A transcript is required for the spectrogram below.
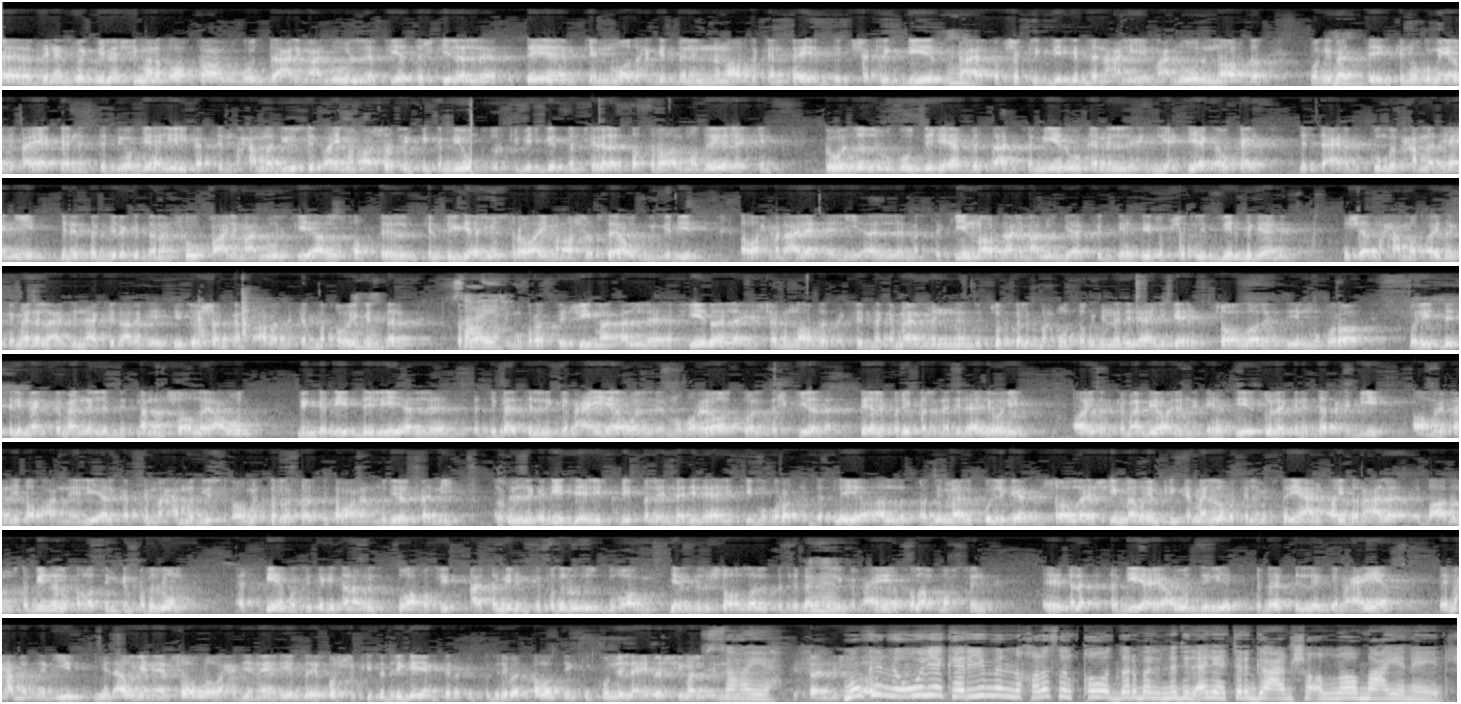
بنسبة كبيرة شيما نتوقع وجود علي معلول في التشكيلة الأساسية يمكن واضح جدا إن النهارده كان فايق بشكل كبير تعافى بشكل كبير جدا علي معلول النهارده. واجبات يمكن هجومية ودفاعية كانت بيوجهها ليه الكابتن محمد يوسف. أيمن أشرف يمكن كان بيقوم بدور كبير جدا خلال الفترة الماضية لكن في ظل وجود غياب سعد سمير وكان الاحتياج أو كان الاستعانة بتكون بمحمد هاني بنسبة كبيرة جدا هنشوف علي معلول في الخط يمكن في الجهة اليسرى وأيمن أشرف سيعود من جديد أو أحمد علاء للمساكين النهارده علي معلول بيأكد جاهزيته بشكل كبير بجانب هشام محمد أيضا كمان اللي عايزين نأكد على جاهزيته. هشام كان تعرض لكدمه قوية جدا صحيح. في مباراة جيما الأخيرة. لا هشام النهارده اتاكدنا كمان من الدكتور خالد محمود طبيب النادي الأهلي جاهز إن شاء الله لهذه المباراة. وليد سليمان كمان اللي بنتمنى إن شاء الله يعود من جديد للتدريبات الجماعية والمباريات والتشكيلة الأساسية لفريق النادي الأهلي وليد. أيضا كمان بيعلن جاهزيته لكن الدفع بيه أمر فني طبعا للكابتن محمد يوسف أو مستر لاسارتي طبعا المدير الفني الجديد لفريق النادي الأهلي في مباراة الداخلية القادمة. الكل جاهز إن شاء الله يا شيما ويمكن كمان لو بكلمك سريعا أيضا على بعض المصابين اللي خلاص يمكن فاضل لهم اسابيع بسيطة جدا أو أسبوع بسيط على سمير يمكن فاضل له أسبوع وينزل إن شاء الله للتدريبات الجماعية. صلاح محسن ثلاث أسابيع يعود للتدريبات الجماعية. محمد نجيب من أول يناير إن شاء الله 1 يناير يبدأ يخش فيه تدريجيا كده في التدريبات. خلاص يمكن كل اللعيبة الشمال صحيح. ممكن نقول يا كريم إن خلاص القوة الضربه للنادي الأهلي هترجع إن شاء الله مع يناير.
